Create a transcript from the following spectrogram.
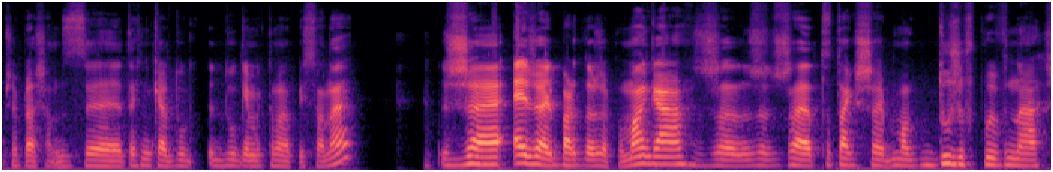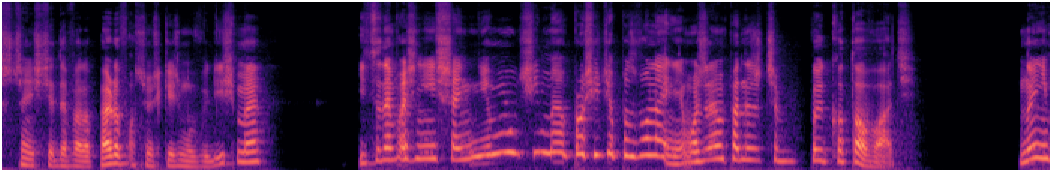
przepraszam, z technika długiem, jak to ma opisane że Agile bardzo dobrze pomaga, że, że, że to także ma duży wpływ na szczęście deweloperów, o czymś kiedyś mówiliśmy. I co najważniejsze, nie musimy prosić o pozwolenie, możemy pewne rzeczy bojkotować. No i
